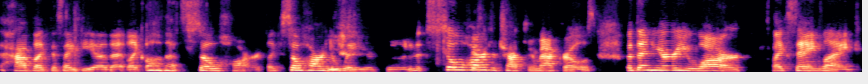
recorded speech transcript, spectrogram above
have like this idea that like, oh, that's so hard, like so hard to Yeah. weigh your food, and it's so hard to track your macros. But then here you are, like saying like,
